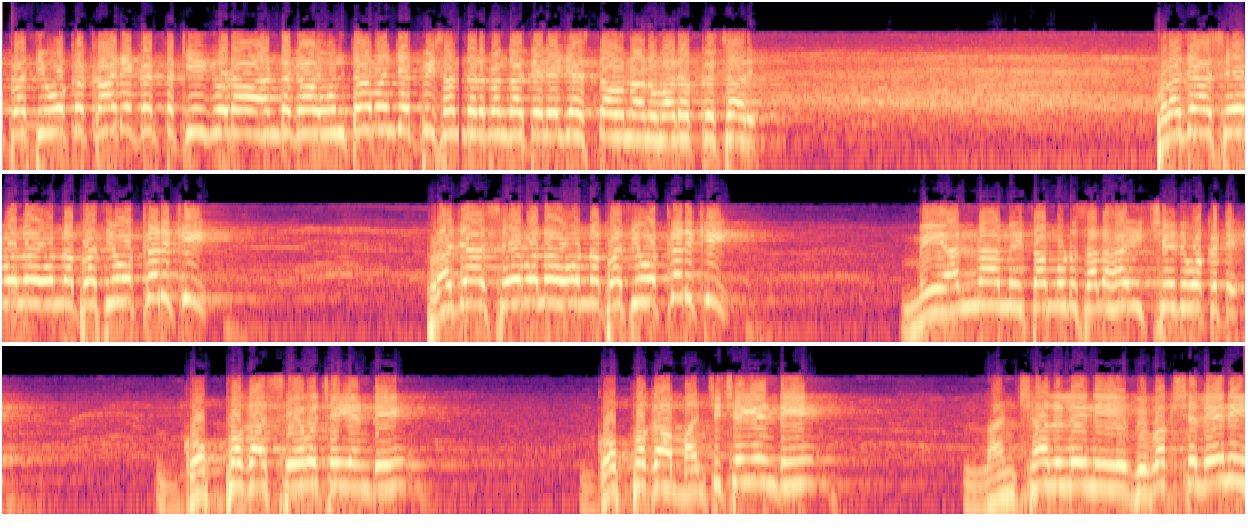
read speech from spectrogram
ప్రతి ఒక్క కార్యకర్తకి కూడా అండగా ఉంటామని చెప్పి సందర్భంగా తెలియజేస్తా ఉన్నాను మరొక్కసారి. ప్రజాసేవలో ఉన్న ప్రతి ఒక్కరికి ప్రజాసేవలో ఉన్న ప్రతి ఒక్కరికి మీ అన్న మీ తమ్ముడు సలహా ఇచ్చేది ఒకటే. గొప్పగా సేవ చేయండి గొప్పగా మంచి చేయండి లంచాలు లేని వివక్ష లేని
